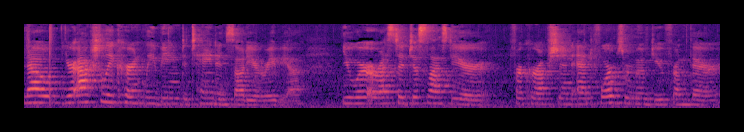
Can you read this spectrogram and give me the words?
Now, you're actually currently being detained in Saudi Arabia. You were arrested just last year for corruption, and Forbes removed you from their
